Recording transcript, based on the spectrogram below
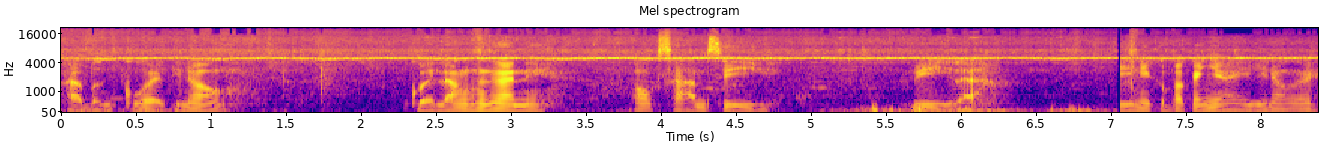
พาเบิ่งกล้วยพี่น้อง กล้วยหลังเฮือนนี่ออกสามสี่หวีละ วีนี่ก็บักใหญ่พี่น้องเอ้ย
